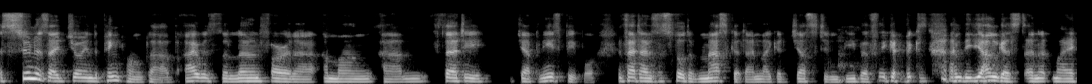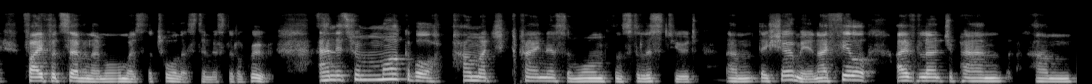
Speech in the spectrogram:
as soon as I joined the ping pong club, I was the lone foreigner among um, 30 Japanese people. In fact, I was a sort of mascot. I'm like a Justin Bieber figure because I'm the youngest. And at my five foot seven, I'm almost the tallest in this little group. And it's remarkable how much kindness and warmth and solicitude um, they show me. And I feel I've learned Japan um,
